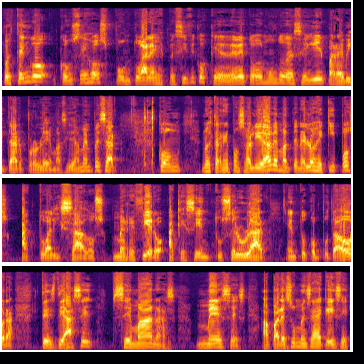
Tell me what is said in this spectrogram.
Pues tengo consejos puntuales, específicos que debe todo el mundo de seguir para evitar problemas. Y déjame empezar con nuestra responsabilidad de mantener los equipos actualizados. Me refiero a que si en tu celular, en tu computadora, desde hace semanas, meses, aparece un mensaje que dice,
